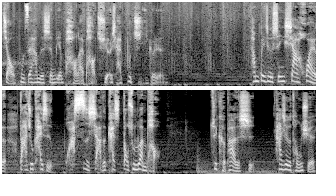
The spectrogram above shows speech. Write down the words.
脚步在他们的身边跑来跑去，而且还不止一个人。他们被这个声音吓坏了，大家就开始哇四下的开始到处乱跑。最可怕的是，他这个同学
